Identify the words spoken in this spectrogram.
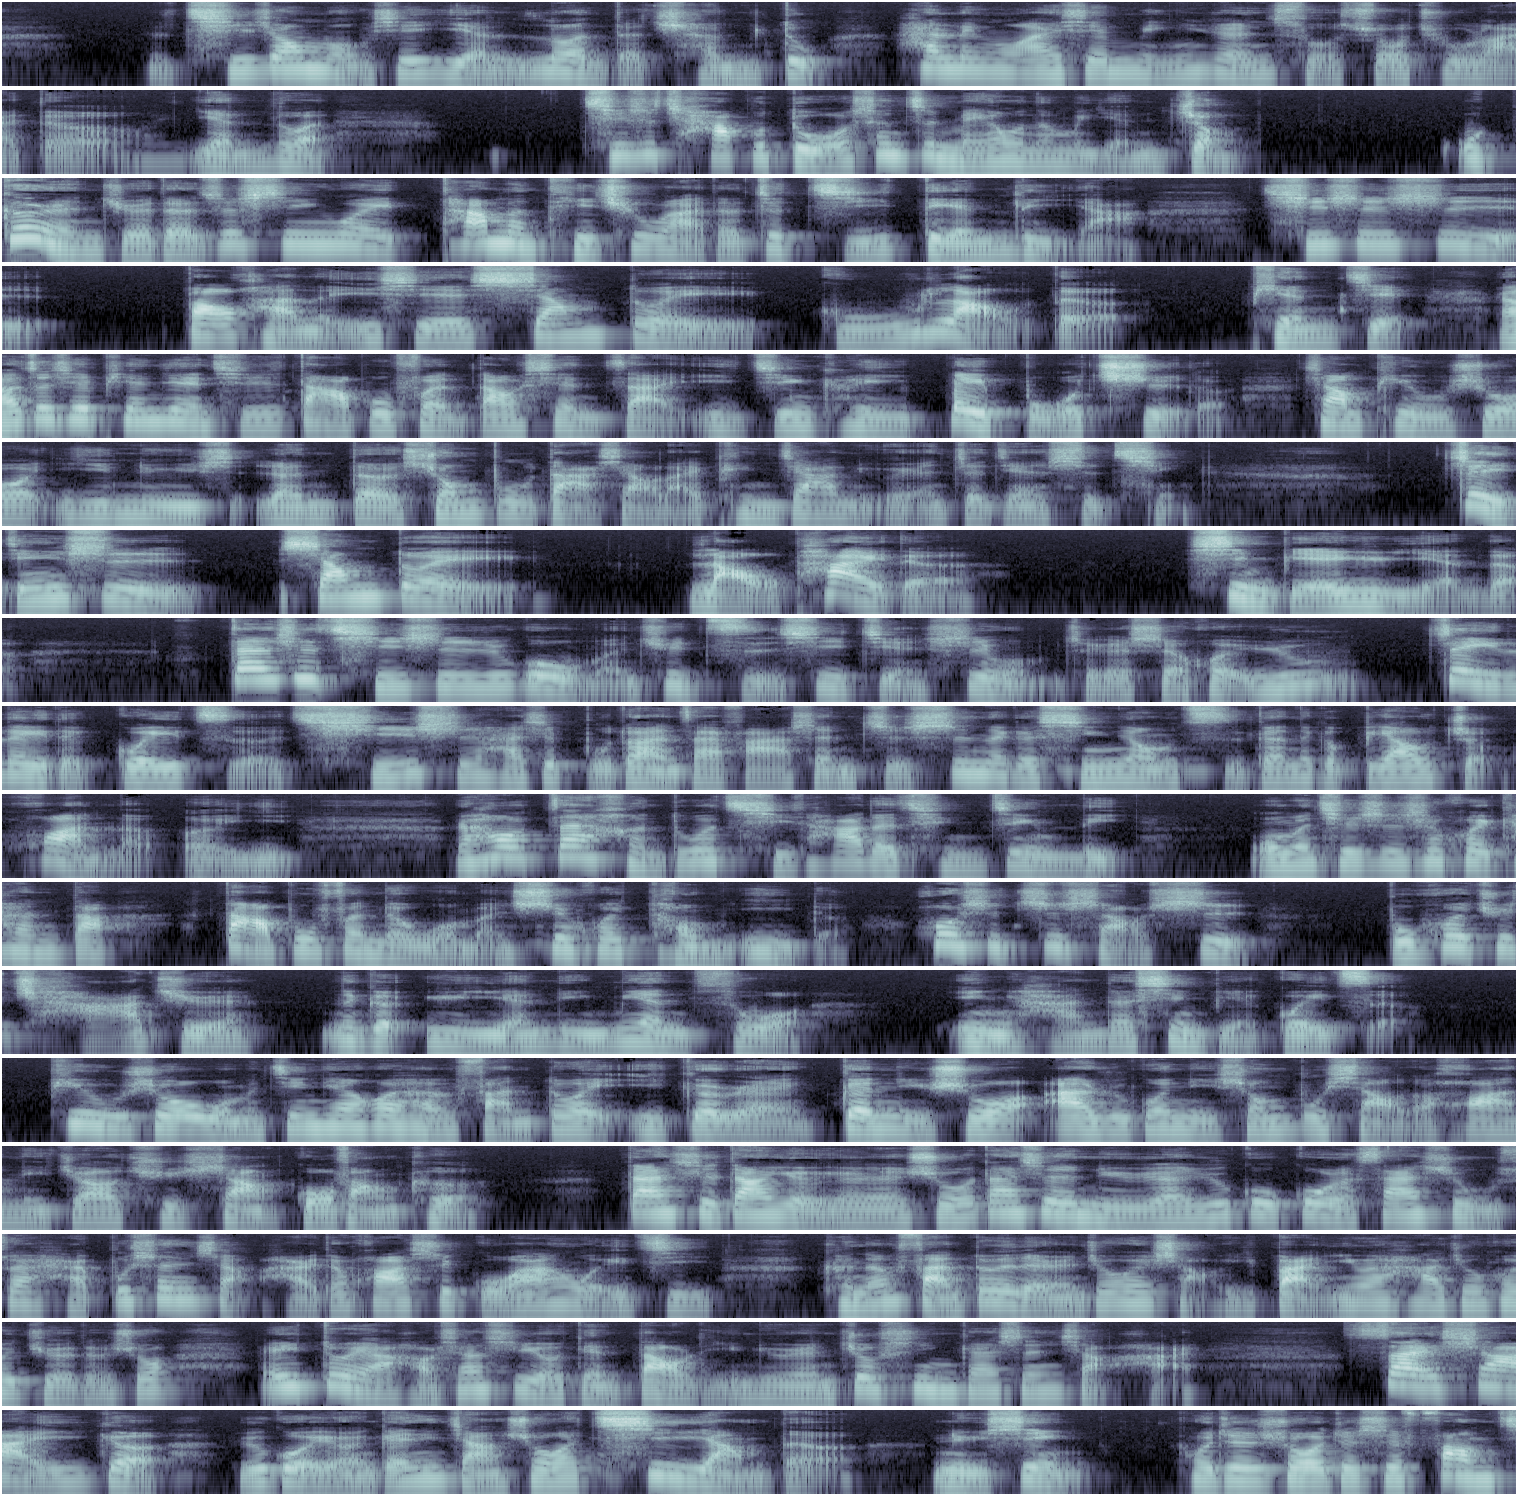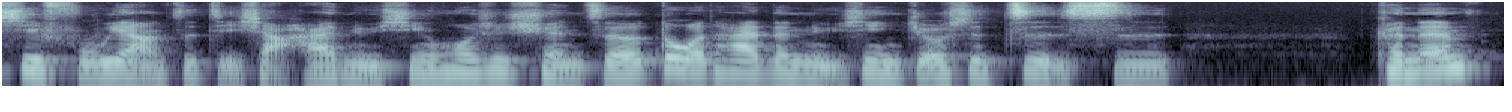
其中某些言论的程度和另外一些名人所说出来的言论，其实差不多，甚至没有那么严重。我个人觉得，这是因为他们提出来的这几点里啊，其实是包含了一些相对古老的偏见，然后这些偏见其实大部分到现在已经可以被驳斥了。像譬如说，以女人的胸部大小来评价女人这件事情，这已经是相对老派的性别语言了。但是，其实如果我们去仔细检视我们这个社会，如这一类的规则，其实还是不断在发生，只是那个形容词跟那个标准换了而已。然后，在很多其他的情境里，我们其实是会看到，大部分的我们是会同意的。或是至少是不会去察觉那个语言里面所隐含的性别规则。譬如说，我们今天会很反对一个人跟你说：“啊，如果你胸部小的话，你就要去上国防课。”但是当有一个人说：“但是女人如果过了三十五岁还不生小孩的话，是国安危机。”可能反对的人就会少一半，因为他就会觉得说：“诶，对啊，好像是有点道理，女人就是应该生小孩。”再下一个，如果有人跟你讲说弃养的女性，或者是说就是放弃抚养自己小孩女性，或是选择堕胎的女性就是自私，可能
